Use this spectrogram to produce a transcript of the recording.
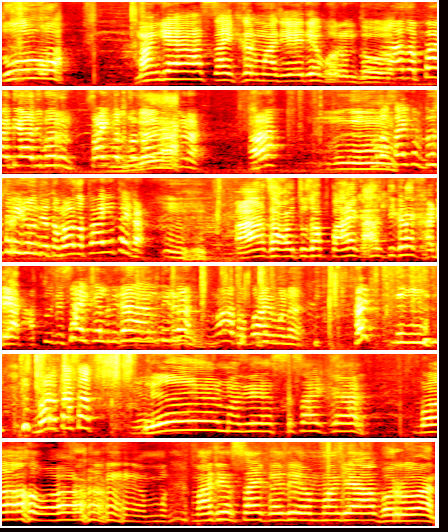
तू मांग्या सायकल माझे दे भरून तो. माझा पाय दे आधी भरून. सायकलचा जाऊ तिकडं. हा? तुला सायकल दुसरी घेऊन देतो. माझा पाय येतोय का? आज आव तुझा पाय घाल तिकडे खड्यात आ, तुझी सायकल मी घाल तिकडं. माझा पाय म्हण. हट. मर तसाच. ए माझे सायकल. ब- माझी सायकल दे माग्या भरून.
